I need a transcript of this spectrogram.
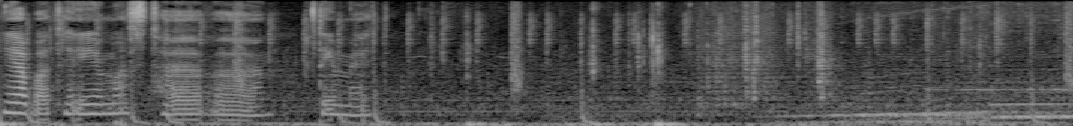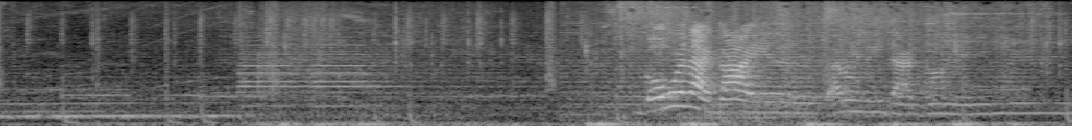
Yeah, but you must have a teammate. I don't need that gun anymore.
